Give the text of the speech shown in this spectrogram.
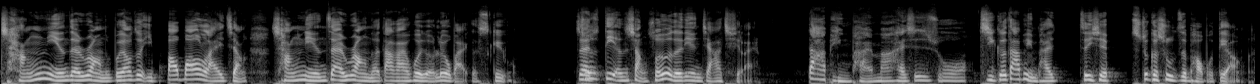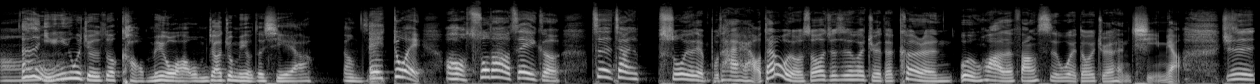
常年在 run 的，不要说以包包来讲，常年在 run 的大概会有六百个 skill，在店上所有的店加起来，大品牌吗？还是说几个大品牌？这些这个数字跑不掉，但是你一定会觉得说，考没有啊，我们家就没有这些啊。这样子，哎，对哦，说到这个，这这样说有点不太好，但是我有时候就是会觉得客人问话的方式，我也都会觉得很奇妙。就是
